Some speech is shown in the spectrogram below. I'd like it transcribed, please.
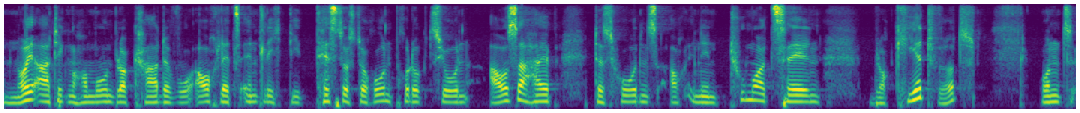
neuartigen Hormonblockade, wo auch letztendlich die Testosteronproduktion außerhalb des Hodens auch in den Tumorzellen blockiert wird. Und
